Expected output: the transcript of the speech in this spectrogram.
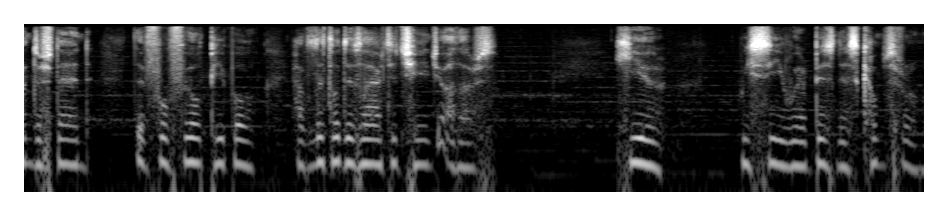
Understand that fulfilled people have little desire to change others. Here we see where business comes from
